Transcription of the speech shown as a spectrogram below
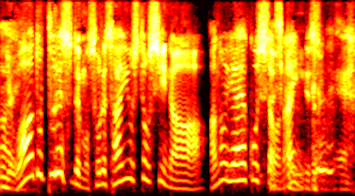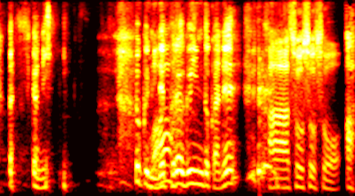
はいワードプレスでもそれ採用してほしいな。あのややこしさはないんですよね。確かに。特にねプラグインとかね。ああ、そうそうそう。あ、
